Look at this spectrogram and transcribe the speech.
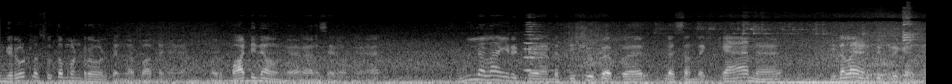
இங்கே ரோட்டில் சுத்தம் பண்ணுற ஒருத்தங்களை பார்த்தேங்க. ஒரு பாட்டி தான் அவங்க வேலை செய்கிறவங்க உள்ளெல்லாம் இருக்க அந்த டிஷ்யூ பேப்பர் ப்ளஸ் அந்த கேனு இதெல்லாம் எடுத்துகிட்டு இருக்காங்க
